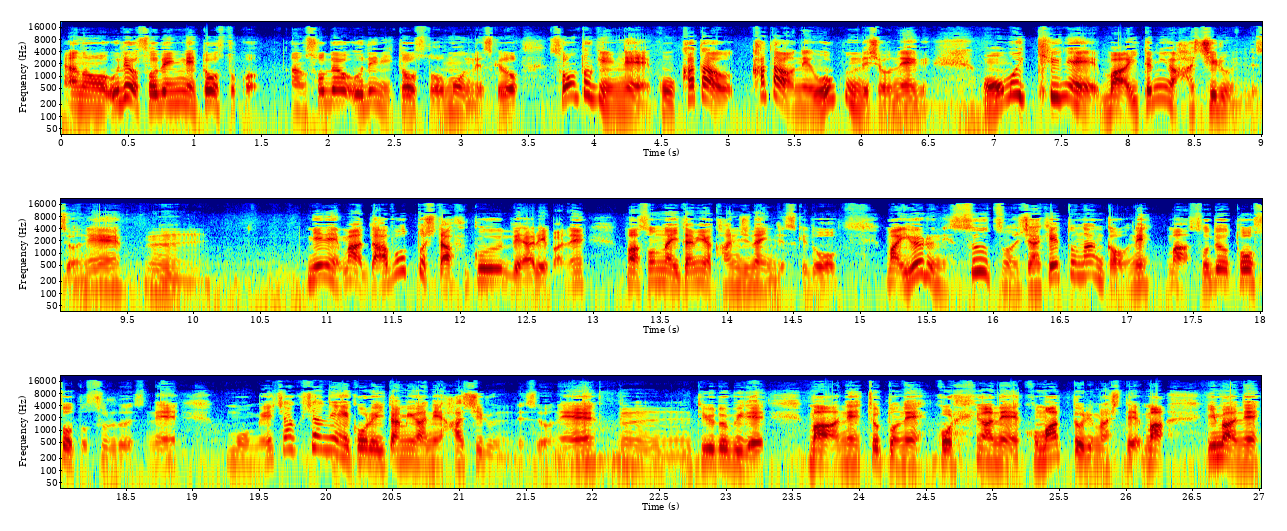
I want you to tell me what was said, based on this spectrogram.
あの、腕を袖にね、通すとこ、あの、袖を腕に通すと思うんですけど、その時にね、こう、肩を、肩はね、動くんでしょうね。思いっきりね、まあ、痛みが走るんですよね。うん。でね、まあ、ダボっとした服であればね、まあ、そんな痛みは感じないんですけど、まあ、いわゆるね、スーツのジャケットなんかをね、まあ、袖を通そうとするとですね、もうめちゃくちゃね、これ痛みがね、走るんですよね。うん、っていう時で、まあね、ちょっとね、これがね、困っておりまして、まあ、今ね、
